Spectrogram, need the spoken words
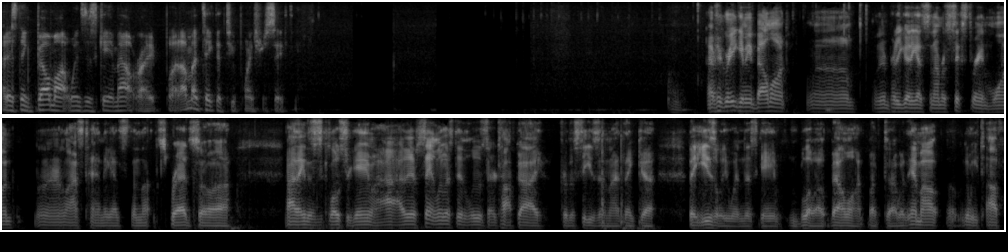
I just think Belmont wins this game outright, but I'm going to take the two points for safety. I have to agree. Give me Belmont. Um, been pretty good against the number six, three, and one in our last ten against the spread. So uh, I think this is a closer game. If St. Louis didn't lose their top guy for the season, I think uh, they easily win this game and blow out Belmont. But uh, with him out, it's gonna be tough.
